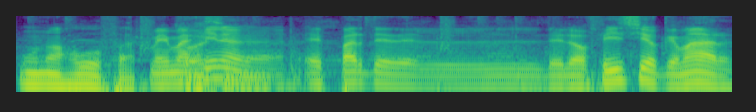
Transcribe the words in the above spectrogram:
unos, buffers. Me imagino que es parte del, del oficio quemar.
